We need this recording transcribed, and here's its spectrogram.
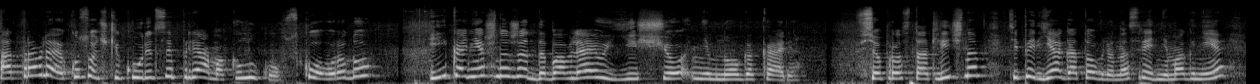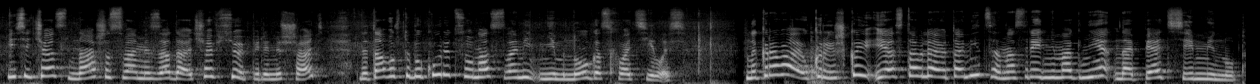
Отправляю кусочки курицы прямо к луку в сковороду. И, конечно же, добавляю еще немного карри. Все просто отлично. Теперь я готовлю на среднем огне. И сейчас наша с вами задача все перемешать, для того, чтобы курица у нас с вами немного схватилась. Накрываю крышкой и оставляю томиться на среднем огне на 5-7 минут.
